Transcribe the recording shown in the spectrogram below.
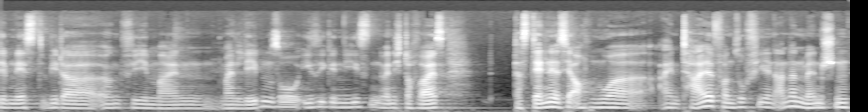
demnächst wieder irgendwie mein, mein Leben so easy genießen, wenn ich doch weiß, dass Daniel ist ja auch nur ein Teil von so vielen anderen Menschen,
